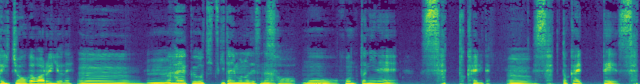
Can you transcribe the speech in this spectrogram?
体調が悪いよね。うーん。うんまあ早く落ち着きたいものですな。そう。もう、本当にね、さっと帰りたい。う。うん。さっと帰って、さっ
